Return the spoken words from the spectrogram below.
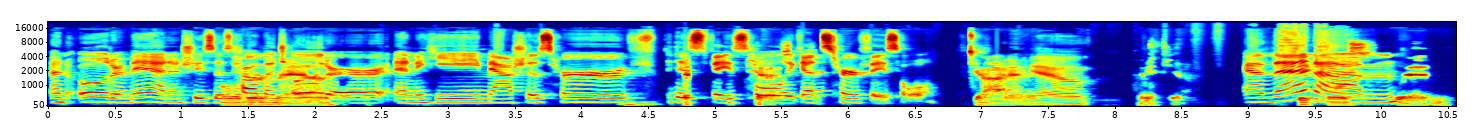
an older man. And she says, How much man. older? And he mashes her his face hole against her face hole. Got it. yeah. Thank you. And then um win.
